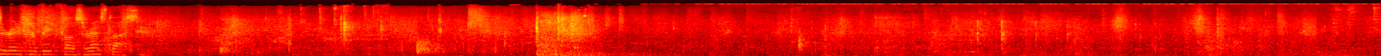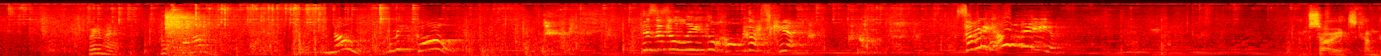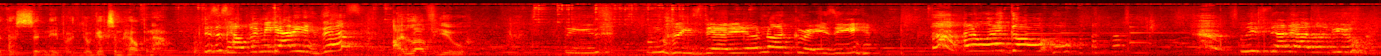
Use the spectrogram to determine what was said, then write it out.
guys are ready for a big false arrest lawsuit. Wait a minute. What's going on? No, let me go. This is illegal. Oh, guys can't. I'm sorry it's come to this, Sydney, but you'll get some help now. This is helping me, Daddy. This? I love you. Please. Please, Daddy. I'm not crazy. I don't want to go. Please, Daddy, I love you.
